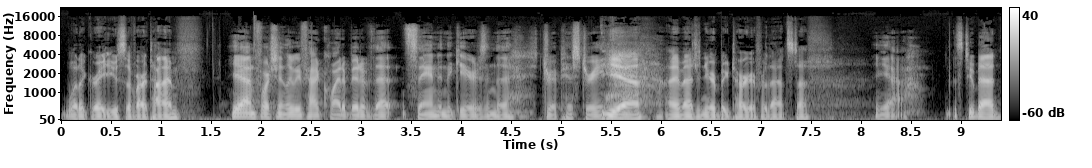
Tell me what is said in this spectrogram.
What a great use of our time. Yeah, unfortunately, we've had quite a bit of that sand in the gears in the drip history. Yeah, I imagine you're a big target for that stuff. Yeah. It's too bad.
